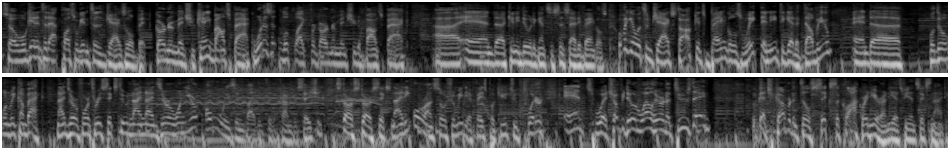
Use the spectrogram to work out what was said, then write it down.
So we'll get into that. Plus, we'll get into the Jags a little bit. Gardner Minshew, can he bounce back? What does it look like for Gardner Minshew to bounce back? Uh, and uh, can he do it against the Cincinnati Bengals? We'll begin with some Jags talk. It's Bengals week. They need to get a W, and uh, we'll do it when we come back. 904-362-9901. You're always invited to the conversation. Star Star 690 or on social media, Facebook, YouTube, Twitter, and Twitch. Hope you're doing well here on a Tuesday. We've got you covered until 6 o'clock right here on ESPN 690.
